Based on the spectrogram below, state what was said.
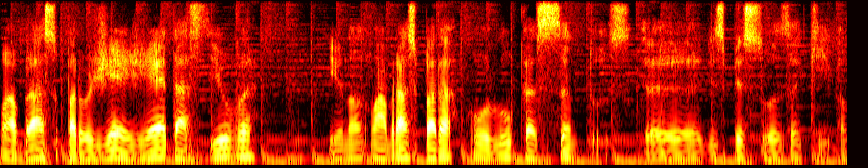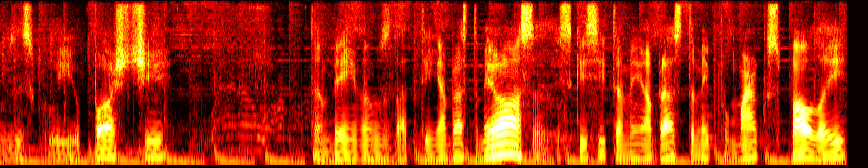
Um abraço para o GG da Silva. E um abraço para o Lucas Santos. Grandes pessoas aqui. Vamos excluir o poste. Também vamos lá. Tem abraço também. Nossa, esqueci também. Um abraço também para o Marcos Paulo aí.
